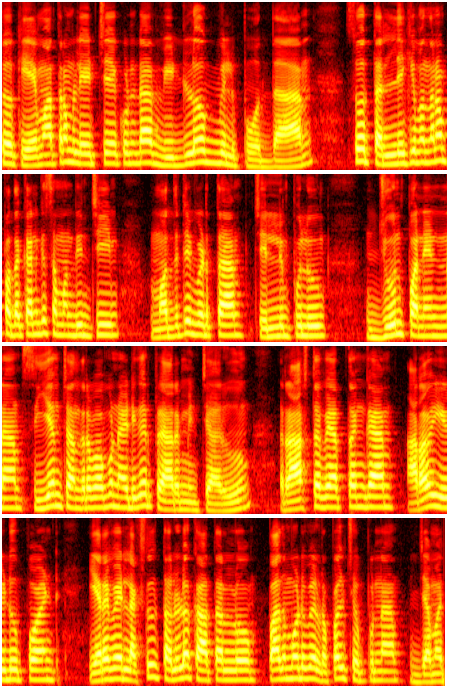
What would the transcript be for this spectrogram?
సో ఏమాత్రం లేట్ చేయకుండా వీడియోకి వెళ్ళిపోద్దాం. సో తల్లికి వందనం పథకానికి సంబంధించి మొదటి విడత చెల్లింపులు జూన్ పన్నెండున సీఎం చంద్రబాబు నాయుడు గారు ప్రారంభించారు. రాష్ట్ర వ్యాప్తంగా అరవై ఏడు పాయింట్ ఇరవై ఏడు లక్షల తల్లుల ఖాతాల్లో పదమూడు వేల రూపాయలు చొప్పున జమ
